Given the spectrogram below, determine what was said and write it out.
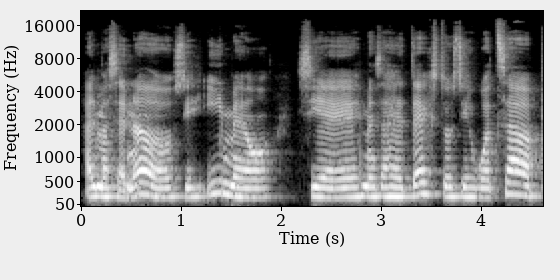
almacenados, si es email, si es mensaje de texto, si es WhatsApp.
